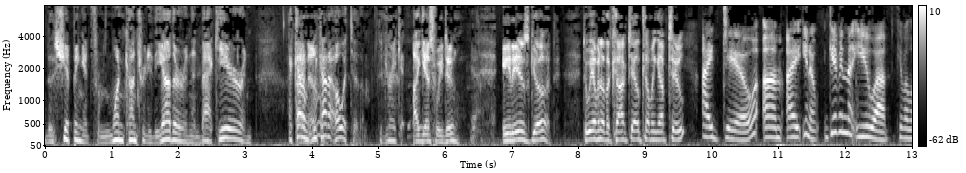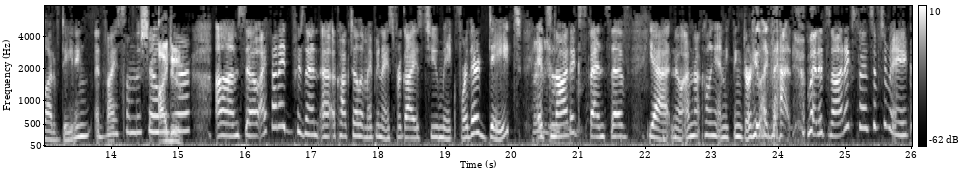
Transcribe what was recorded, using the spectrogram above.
the shipping it from one country to the other and then back here, and I kind of we kind of owe it to them to drink it. I guess we do. Yeah. It is good. Do we have another cocktail coming up, too? I do. Um, I, you know, given that you uh, give a lot of dating advice on the show I do. um, so I thought I'd present a, a cocktail that might be nice for guys to make for their date. it's not expensive. Yeah, no, I'm not calling it anything dirty like that, but it's not expensive to make,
